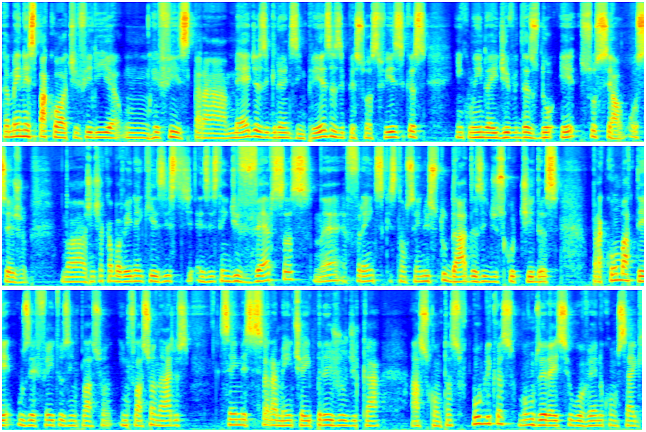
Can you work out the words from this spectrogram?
Também nesse pacote viria um refis para médias e grandes empresas e pessoas físicas, incluindo aí dívidas do e-social, ou seja, a gente acaba vendo aí que existe, existem diversas né, frentes que estão sendo estudadas e discutidas para combater os efeitos inflacionários sem necessariamente aí prejudicar as contas públicas. Vamos ver aí se o governo consegue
